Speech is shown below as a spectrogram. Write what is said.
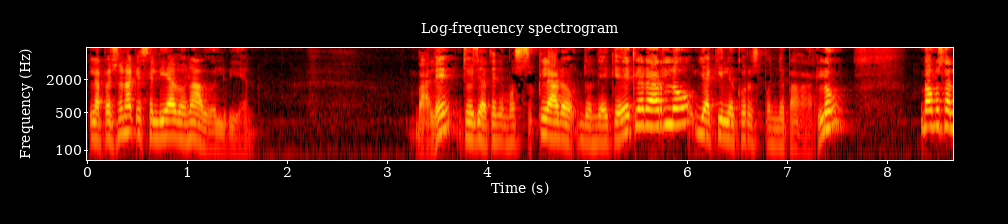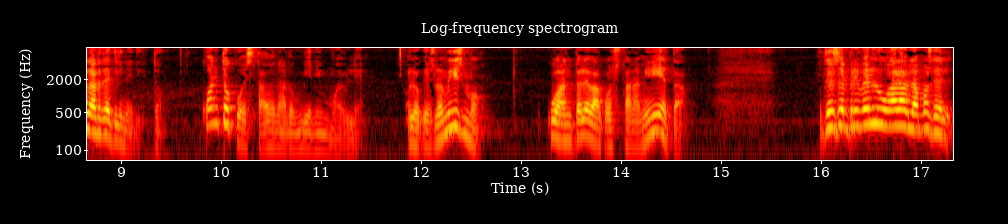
la persona que se le ha donado el bien. ¿Vale? Entonces ya tenemos claro dónde hay que declararlo y a quién le corresponde pagarlo. Vamos a hablar de dinerito. ¿Cuánto cuesta donar un bien inmueble? O lo que es lo mismo, ¿cuánto le va a costar a mi nieta? Entonces, en primer lugar, hablamos de,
